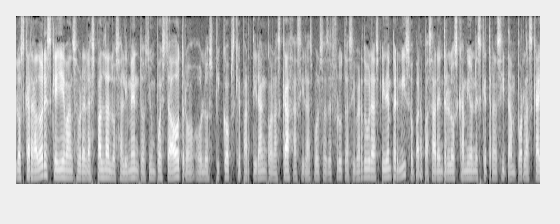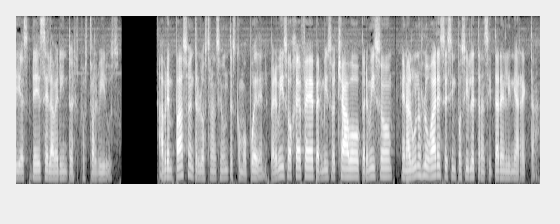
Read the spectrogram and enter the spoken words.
Los cargadores que llevan sobre la espalda los alimentos de un puesto a otro o los pick-ups que partirán con las cajas y las bolsas de frutas y verduras piden permiso para pasar entre los camiones que transitan por las calles de ese laberinto expuesto al virus. Abren paso entre los transeúntes como pueden. Permiso jefe, permiso chavo, permiso. En algunos lugares es imposible transitar en línea recta.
